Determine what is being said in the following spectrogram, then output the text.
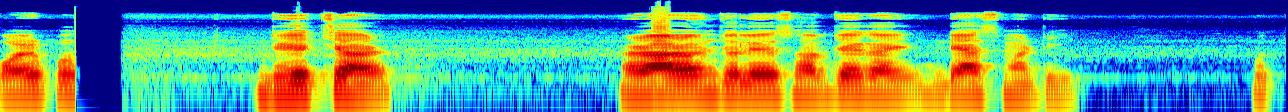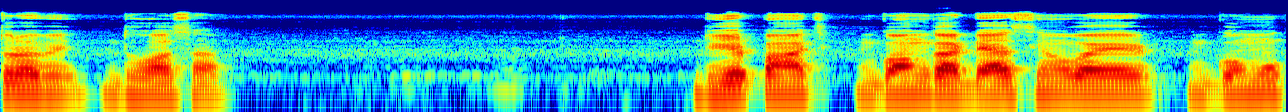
পরের দুইয়ের চার রাঢ় অঞ্চলে সব জায়গায় ড্যাশ মাটি। উত্তর হবে ধোঁয়াশা। দুইয়ের পাঁচ, গঙ্গা ড্যাশ হিমবাহের গোমুখ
